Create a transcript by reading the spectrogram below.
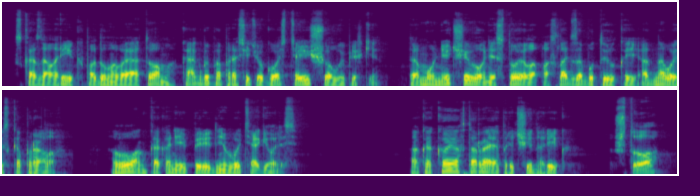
— сказал Рик, подумывая о том, как бы попросить у гостя еще выпивки. Тому ничего не стоило послать за бутылкой одного из капралов. Вон, как они перед ним вытягивались. «А какая вторая причина, Рик?» «Что?»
